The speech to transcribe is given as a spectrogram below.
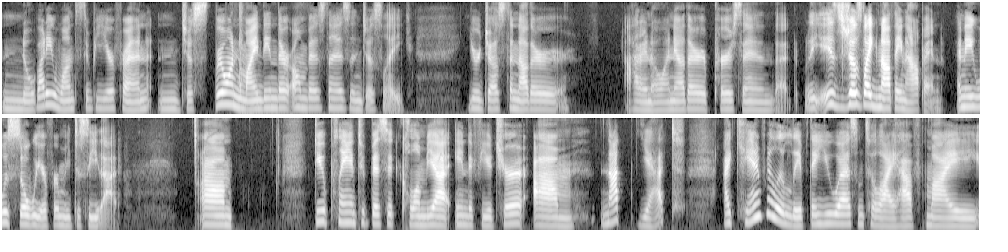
nobody wants to be your friend. And just everyone minding their own business and just like you're just another I don't know, another person that it's just like nothing happened. And it was so weird for me to see that. Um do you plan to visit Colombia in the future? Um not yet. I can't really leave the US until I have my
